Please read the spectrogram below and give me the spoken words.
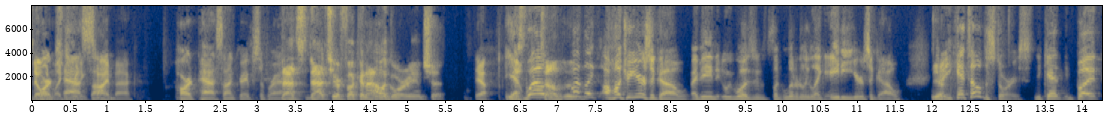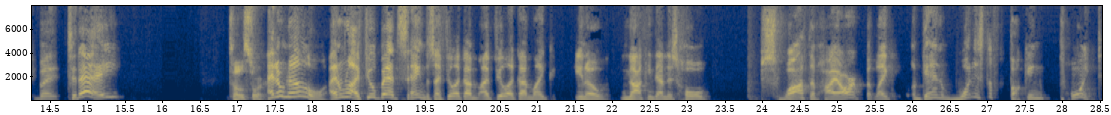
No one hard likes pass reading on- Steinbeck. hard pass on Grapes of Wrath. That's that's your fucking allegory and shit. Yeah. yeah, just well, the- but like a hundred years ago. I mean, it was it was like literally like eighty years ago. You Yeah. know, you can't tell the stories. You can't. But but today, Tell the story. I don't know. I don't know. I feel bad saying this. I feel like I'm. I feel like I'm like you know knocking down this whole swath of high art. But like again, what is the fucking point?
